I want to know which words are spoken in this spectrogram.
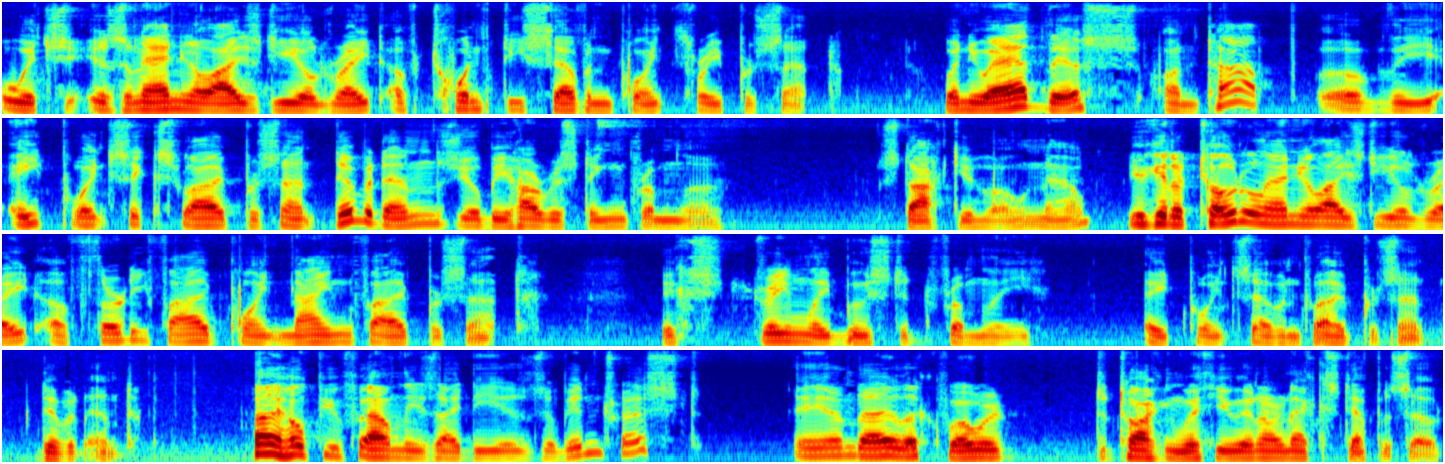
which is an annualized yield rate of 27.3%. When you add this on top of the 8.65% dividends you'll be harvesting from the stock you own now, you get a total annualized yield rate of 35.95%, extremely boosted from the 8.75% dividend. I hope you found these ideas of interest, and I look forward to talking with you in our next episode.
